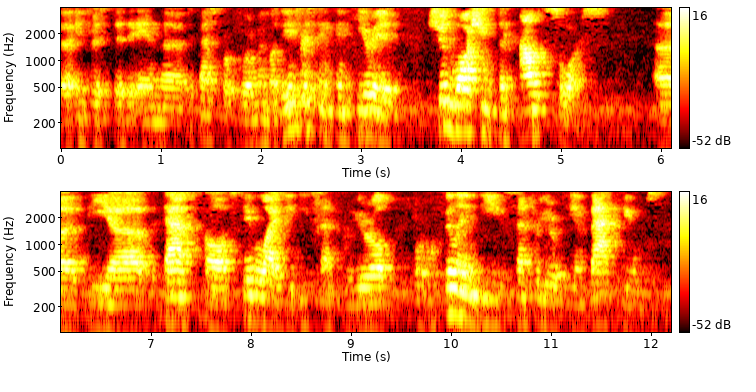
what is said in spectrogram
uh, interested in uh, defense procurement. But the interesting thing here is, should Washington outsource uh, the, the task of stabilizing East Central Europe or fulfilling these Central European vacuums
